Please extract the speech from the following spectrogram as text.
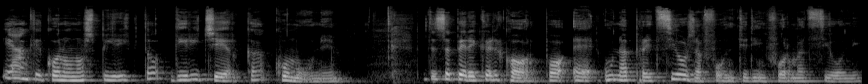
e anche con uno spirito di ricerca comune. Dovete sapere che il corpo è una preziosa fonte di informazioni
